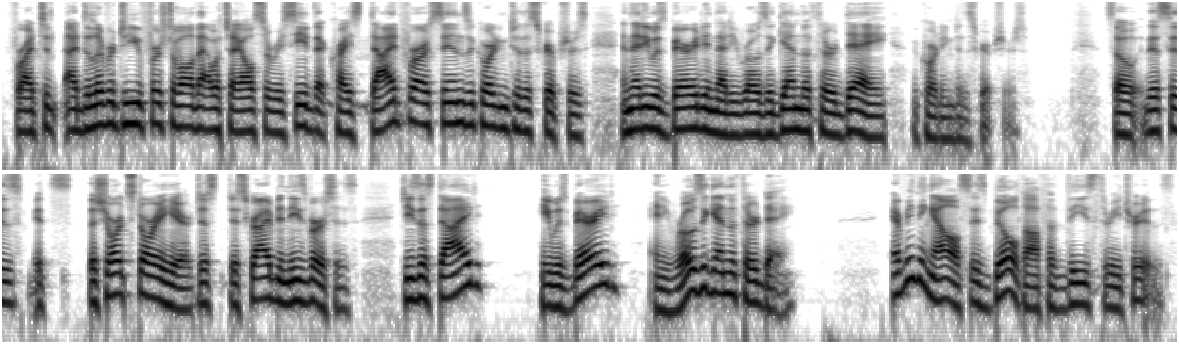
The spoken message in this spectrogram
For I, t- I delivered to you first of all that which I also received, that Christ died for our sins according to the Scriptures, and that he was buried, and that he rose again the third day according to the Scriptures. So this is it's the short story here, just described in these verses. Jesus died, he was buried, and he rose again the third day. Everything else is built off of these three truths.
